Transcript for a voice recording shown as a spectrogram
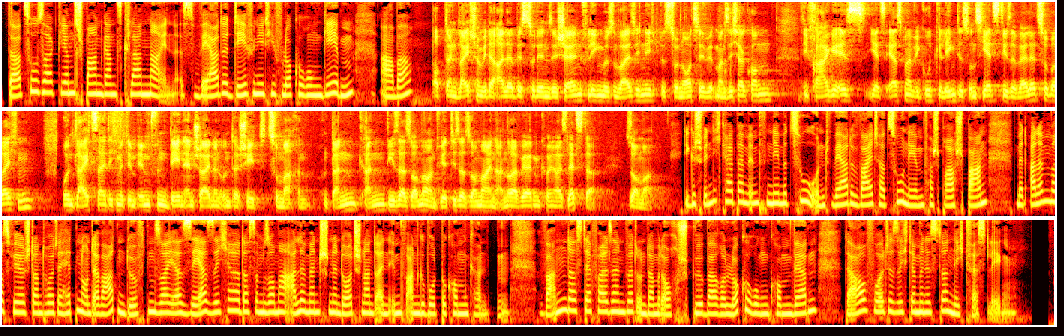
Dazu sagt Jens Spahn ganz klar Nein. Es werde definitiv Lockerungen geben, aber ob dann gleich schon wieder alle bis zu den Seychellen fliegen müssen, weiß ich nicht. Bis zur Nordsee wird man sicher kommen. Die Frage ist jetzt erstmal, wie gut gelingt es uns jetzt, diese Welle zu brechen und gleichzeitig mit dem Impfen den entscheidenden Unterschied zu machen. Und dann kann dieser Sommer und wird dieser Sommer ein anderer werden können als letzter Sommer. Die Geschwindigkeit beim Impfen nehme zu und werde weiter zunehmen, versprach Spahn. Mit allem, was wir Stand heute hätten und erwarten dürften, sei er sehr sicher, dass im Sommer alle Menschen in Deutschland ein Impfangebot bekommen könnten. Wann das der Fall sein wird und damit auch spürbare Lockerungen kommen werden, darauf wollte sich der Minister nicht festlegen.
